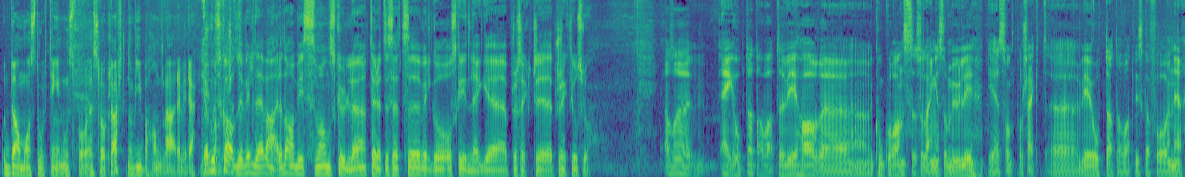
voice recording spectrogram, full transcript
Og Da må Stortinget nå stå, slå klart når vi behandler revidert ja, Hvor skadelig vil det være da, hvis man skulle teoretisk sett velge å skrinlegge prosjektet prosjekt i Oslo? Altså, jeg er opptatt av at vi har uh, konkurranse så lenge som mulig i et sånt prosjekt. Uh, vi er opptatt av at vi skal få ned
